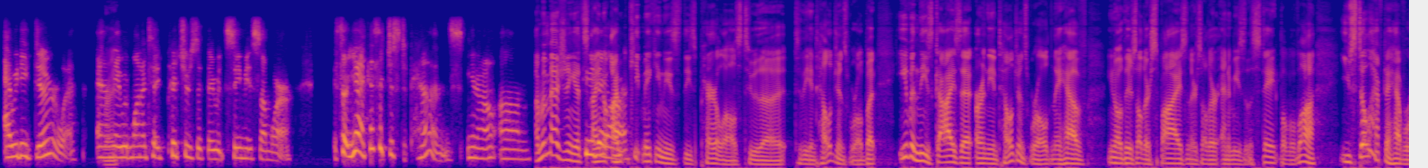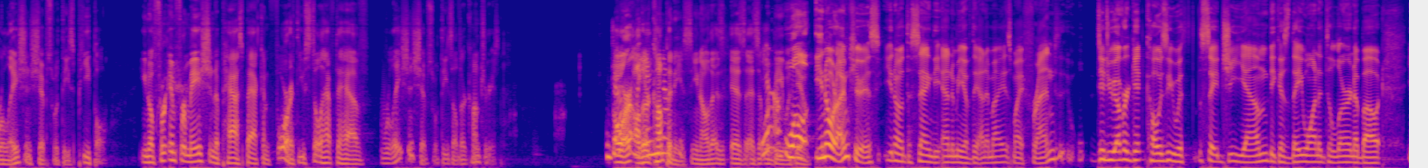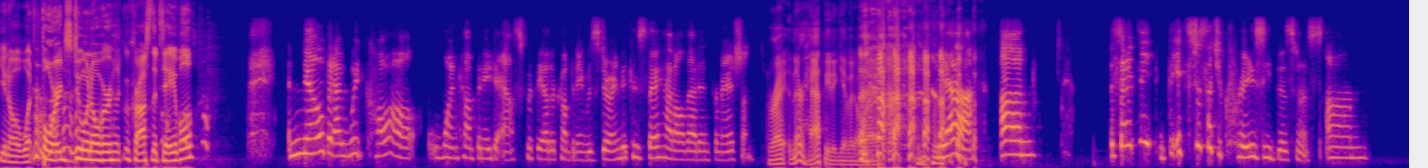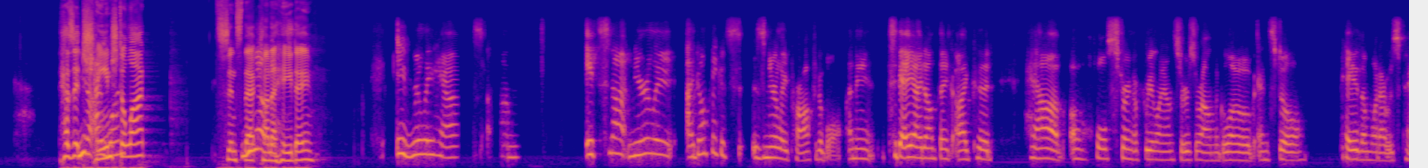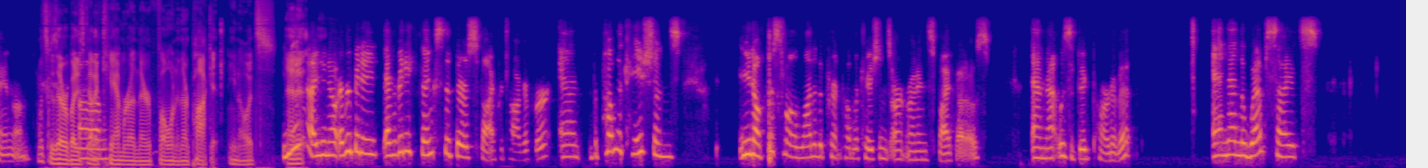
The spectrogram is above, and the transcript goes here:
I would eat dinner with, and Right. they would want to take pictures if they would see me somewhere. So yeah, I guess it just depends, you know. Um, I'm imagining it's. I they know I keep making these these parallels to the to the intelligence world, but even these guys that are in the intelligence world and they have you know there's other spies and there's other enemies of the state, blah blah blah. You still have to have relationships with these people. You know, for information to pass back and forth, you still have to have relationships with these other countries or other and, you know, companies. You know, as as, as it would be with Well, you know what I'm curious. You know the saying, "The enemy of the enemy is my friend." Did you ever get cozy with, say, GM because they wanted to learn about, you know, what Ford's doing over across the table? No, but I would call one company to ask what the other company was doing because they had all that information. right? And they're happy to give it away. yeah. Um, so I think it's just such a crazy business. Um, Has it You know, I changed a lot since You that know, kind of heyday? it really has. Um, it's not nearly. I don't think it's is nearly profitable. I mean, today I don't think I could have a whole string of freelancers around the globe and still pay them what I was paying them. That's because everybody's got Um, a camera in their phone in their pocket. You know, it's yeah it- you know everybody everybody thinks that they're a spy photographer and the publications you know first of all a lot of the print publications aren't running spy photos and that was a big part of it and then the websites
